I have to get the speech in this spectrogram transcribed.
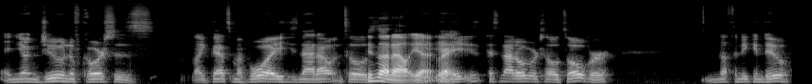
And Young Jun, of course, is like that's my boy. He's not out until he's not out yet, yeah, right? he- it's not over till it's over. Nothing he can do.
